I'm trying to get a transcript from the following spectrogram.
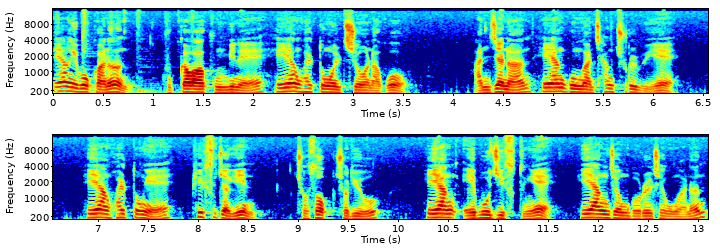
해양예보과는 국가와 국민의 해양 활동을 지원하고 안전한 해양 공간 창출을 위해 해양 활동에 필수적인 조속 조류, 해양 예보 지수 등의 해양 정보를 제공하는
